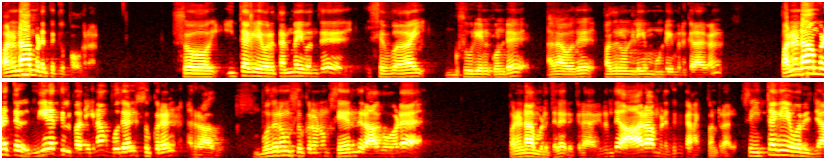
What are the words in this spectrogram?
பன்னெண்டாம் இடத்துக்கு போகிறார். ஸோ இத்தகைய ஒரு தன்மை வந்து செவ்வாய் சூரியன் கொண்டு அதாவது பதினொன்றுலையும் மூன்றையும் இருக்கிறார்கள். பன்னெண்டாம் இடத்தில் மீனத்தில் பார்த்தீங்கன்னா புதன் சுக்கரன் ராகு. புதனும் சுக்கிரனும் சேர்ந்து ராகுவோட பன்னெண்டாம் இடத்துல இருக்கிறார். இருந்து ஆறாம் இடத்துக்கு கனெக்ட் பண்றாரு. ஸோ இத்தகைய ஒரு ஜா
